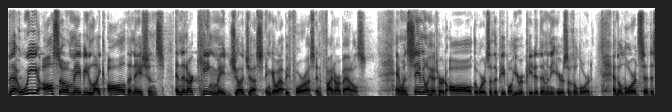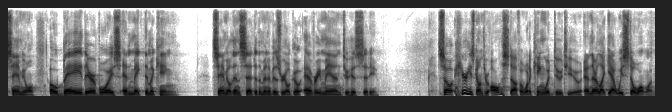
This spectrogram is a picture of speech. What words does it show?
that we also may be like all the nations, and that our king may judge us and go out before us and fight our battles. And when Samuel had heard all the words of the people, he repeated them in the ears of the Lord. And the Lord said to Samuel, Obey their voice and make them a king. Samuel then said to the men of Israel, Go every man to his city. So here he's gone through all the stuff of what a king would do to you, and they're like, Yeah, we still want one.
